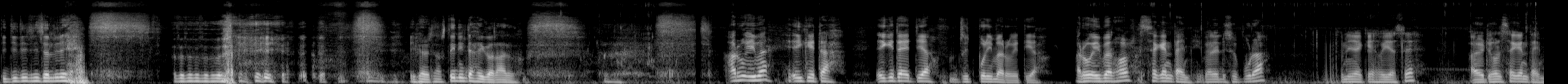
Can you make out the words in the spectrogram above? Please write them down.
দিদি দিদি জলদি দে। এইফালে থাক তিনিটা হৈ গ'ল আৰু। আৰু এইবাৰ এইকেইটা এইকেইটা এতিয়া জুইত পৰিম আৰু এতিয়া। আৰু এইবাৰ হ'ল ছেকেণ্ড টাইম ইফালে দিছোঁ পূৰা, ধুনীয়াকৈ হৈ আছে। আৰু এইটো হ'ল ছেকেণ্ড টাইম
